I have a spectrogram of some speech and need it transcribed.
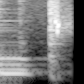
Mm-hmm.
